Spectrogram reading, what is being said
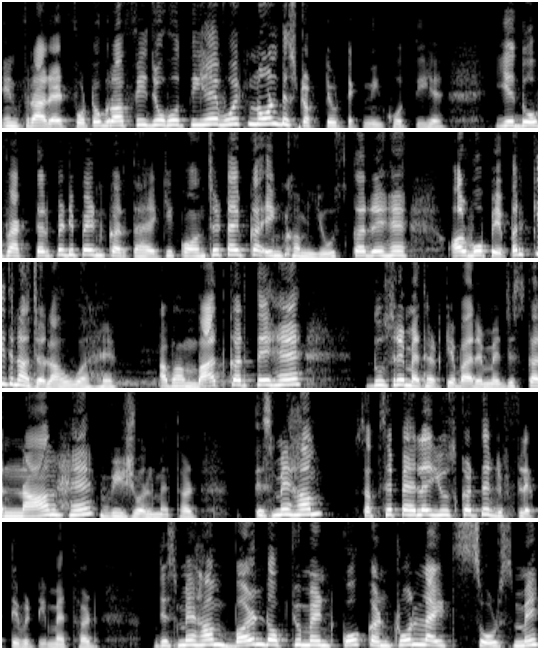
इंफ्रारेड फोटोग्राफी जो होती है, वो एक नॉन डिस्ट्रक्टिव टेक्निक होती है। ये दो फैक्टर पे डिपेंड करता है कि कौन से टाइप का इंक हम यूज़ कर रहे हैं, और वो पेपर कितना जला हुआ है। अब हम बात करते हैं दूसरे मेथड के बारे में, जिसका नाम है विजुअल मेथड इसमें हम सबसे पहले यूज़ करते हैं रिफ्लेक्टिविटी मेथड जिसमें हम बर्न डॉक्यूमेंट को कंट्रोल लाइट सोर्स में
